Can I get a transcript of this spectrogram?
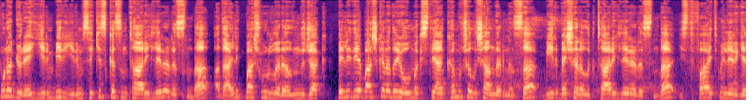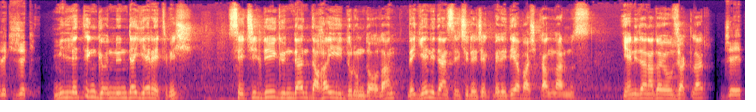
Buna göre 21-28 Kasım tarihleri arasında adaylık başvuruları alınacak. Belediye başkan adayı olmak isteyen kamu çalışanlarının ise 1-5 Aralık tarihleri arasında istifa etmeleri gerekecek. Milletin gönlünde yer etmiş, seçildiği günden daha iyi durumda olan ve yeniden seçilecek belediye başkanlarımız yeniden aday olacaklar. CHP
